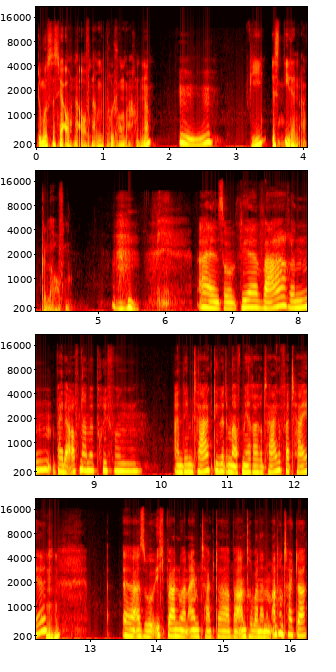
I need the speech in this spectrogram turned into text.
Du musstest ja auch eine Aufnahmeprüfung machen, ne? Mhm. Wie ist die denn abgelaufen? Also, wir waren bei der Aufnahmeprüfung an dem Tag, die wird immer auf mehrere Tage verteilt. Mhm. Äh, also, ich war nur an einem Tag da, aber andere waren an einem anderen Tag da.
